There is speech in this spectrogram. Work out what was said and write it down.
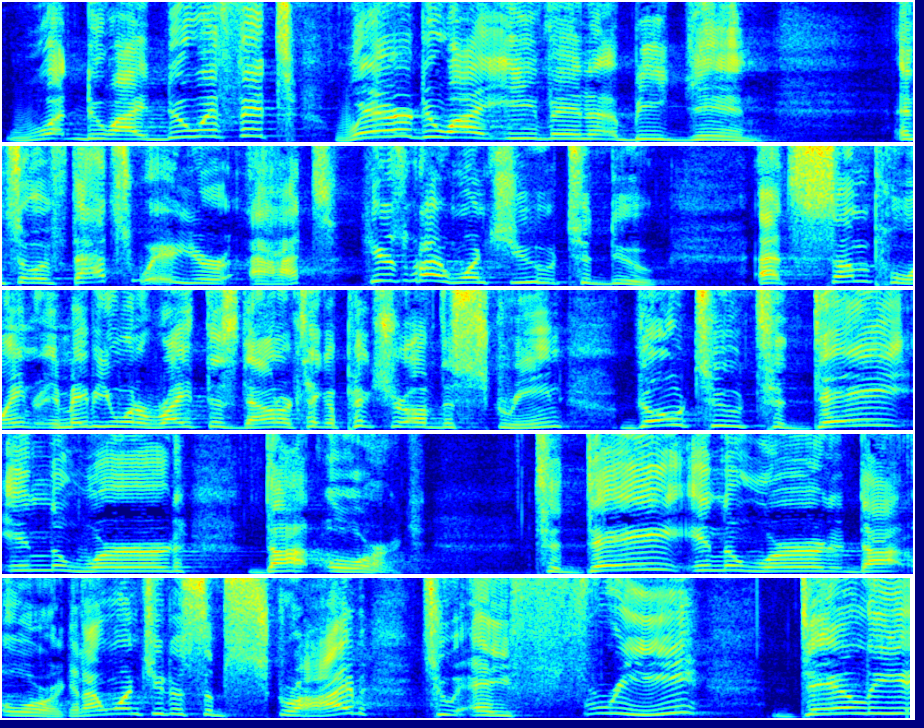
What do I do with it? Where do I even begin? And so, if that's where you're at, here's what I want you to do. At some point, and maybe you want to write this down or take a picture of the screen, go to todayintheword.org. Todayintheword.org. And I want you to subscribe to a free daily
